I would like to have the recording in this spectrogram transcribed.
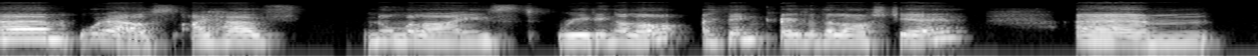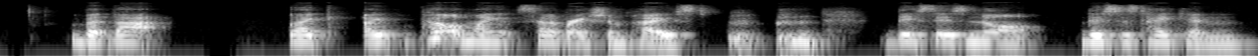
Um, what else? I have normalized reading a lot, I think, over the last year. Um, but that like I put on my celebration post, this is not this has taken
